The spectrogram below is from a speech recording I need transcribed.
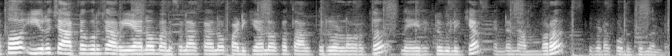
അപ്പോൾ ഈ ഒരു ചാർട്ടിനെ കുറിച്ച് അറിയാനോ മനസ്സിലാക്കാനോ പഠിക്കാനോ ഒക്കെ താല്പര്യമുള്ളവർക്ക് നേരിട്ട് വിളിക്കാം. എന്റെ നമ്പർ ഇവിടെ കൊടുക്കുന്നുണ്ട്.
